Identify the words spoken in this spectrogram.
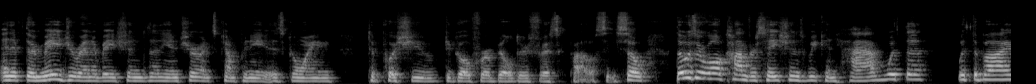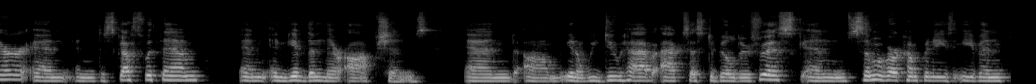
And if they're major renovations, then the insurance company is going to push you to go for a builder's risk policy. So those are all conversations we can have with the with the buyer and and discuss with them and, and give them their options. And, um, you know, we do have access to builder's risk and some of our companies even,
